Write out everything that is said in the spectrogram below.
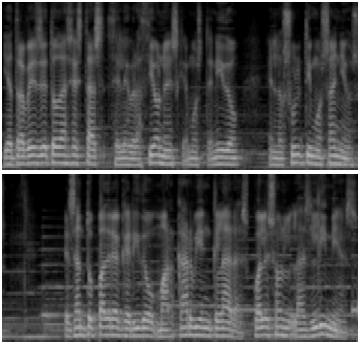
y a través de todas estas celebraciones que hemos tenido en los últimos años, el Santo Padre ha querido marcar bien claras cuáles son las líneas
